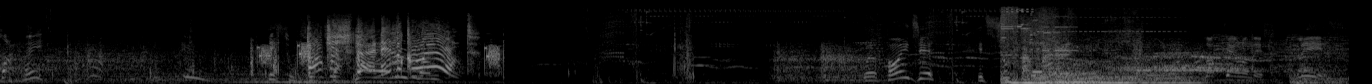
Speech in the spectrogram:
Fuck me. Don't just stand there, look around! We'll find you. It's so Lock down on this, please.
